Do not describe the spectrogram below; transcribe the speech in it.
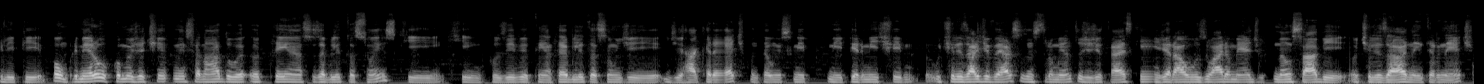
Felipe? Bom, primeiro, como eu já tinha mencionado, eu tenho essas habilitações, que, que inclusive eu tenho até habilitação de, de hacker ético, então isso me, me permite utilizar diversos instrumentos digitais que, em geral, o usuário médio não sabe utilizar na internet.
